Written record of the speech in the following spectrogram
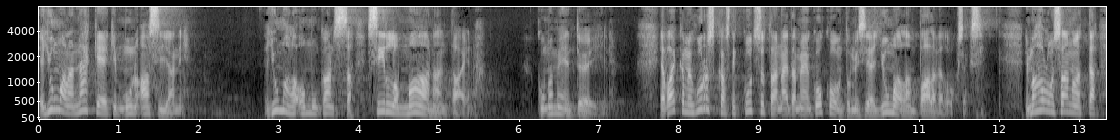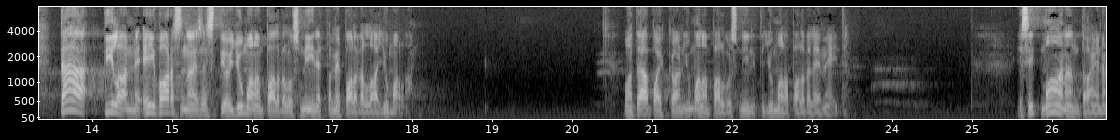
Ja Jumala näkeekin mun asiani. Ja Jumala on mun kanssa silloin maanantaina, kun mä menen töihin. Ja vaikka me hurskaasti kutsutaan näitä meidän kokoontumisia Jumalan palvelukseksi, niin mä haluan sanoa, että tämä tilanne ei varsinaisesti ole Jumalan palvelus niin, että me palvellaan Jumalaa. vaan tämä paikka on Jumalan palvelus niin, että Jumala palvelee meitä. Ja sitten maanantaina,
